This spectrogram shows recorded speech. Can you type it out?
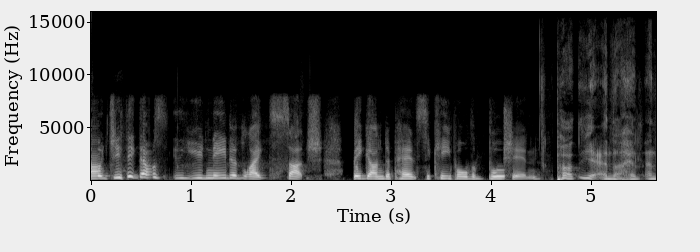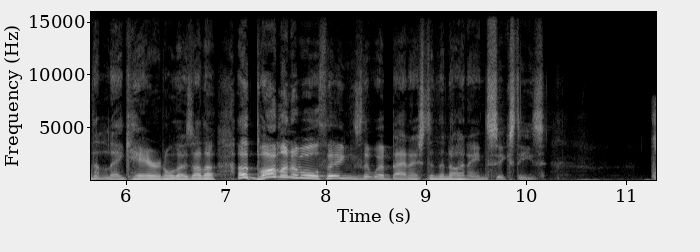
Oh, do you think that was you needed like such big underpants to keep all the bush in? But yeah, and the and the leg hair and all those other abominable things that were banished in the 1960s.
